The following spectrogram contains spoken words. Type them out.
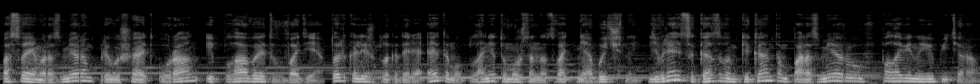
по своим размерам превышает Уран и плавает в воде. Только лишь благодаря этому планету можно назвать необычной. Является газовым гигантом по размеру в половину Юпитера.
